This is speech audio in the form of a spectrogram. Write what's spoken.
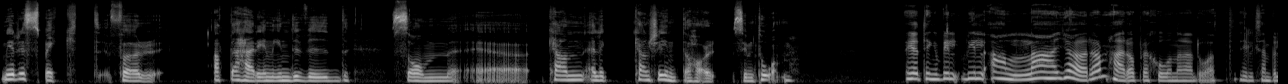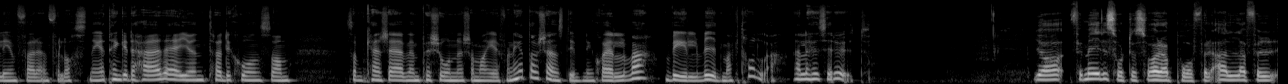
med respekt för att det här är en individ som eh, kan eller kanske inte har symptom. Jag tänker, vill, vill alla göra de här operationerna då, att till exempel införa en förlossning? Jag tänker det här är ju en tradition som som kanske även personer som har erfarenhet av könsstympning själva vill vidmakthålla? Eller hur ser det ut? Ja, för mig är det svårt att svara på för alla. För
